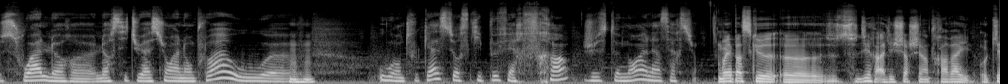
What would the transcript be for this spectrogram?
soit leur, leur situation à l'emploi ou, Mhm. Ou en tout cas sur ce qui peut faire frein justement à l'insertion. Ouais, parce que euh, se dire aller chercher un travail, ok,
